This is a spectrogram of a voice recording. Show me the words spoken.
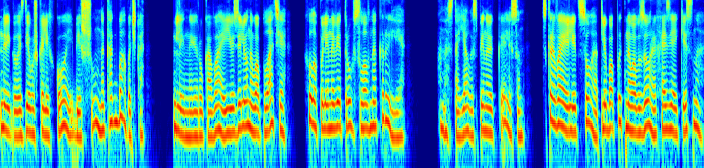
Двигалась девушка легко и бесшумно, как бабочка — Длинные рукава ее зеленого платья хлопали на ветру, словно крылья. Она стояла спиной к Эллисон, скрывая лицо от любопытного взора хозяйки сна.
